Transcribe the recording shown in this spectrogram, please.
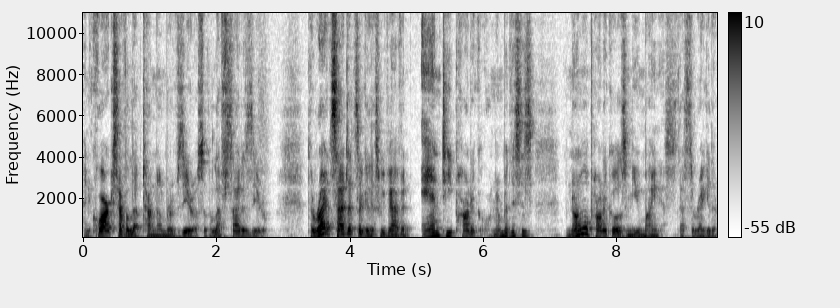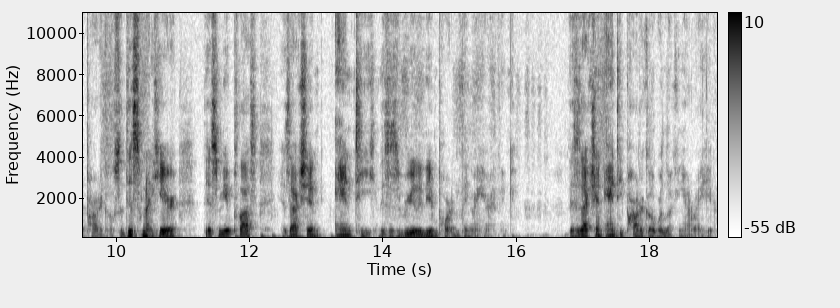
And quarks have a lepton number of zero. So the left side is zero. The right side, let's look at this. We have an anti-particle. Remember, this is normal particle is mu minus. That's the regular particle. So this one right here, this mu plus, is actually an anti. This is really the important thing right here, I think. This is actually an anti-particle we're looking at right here.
